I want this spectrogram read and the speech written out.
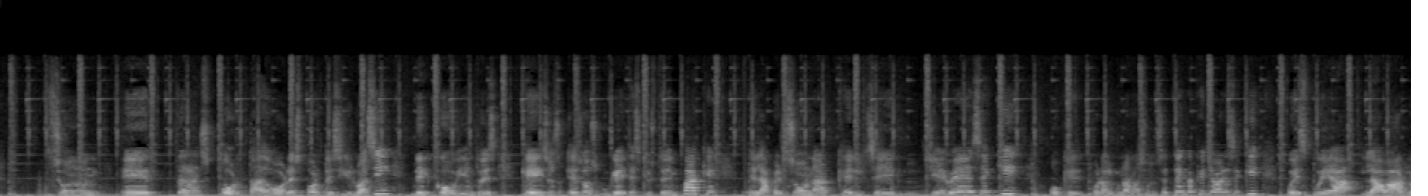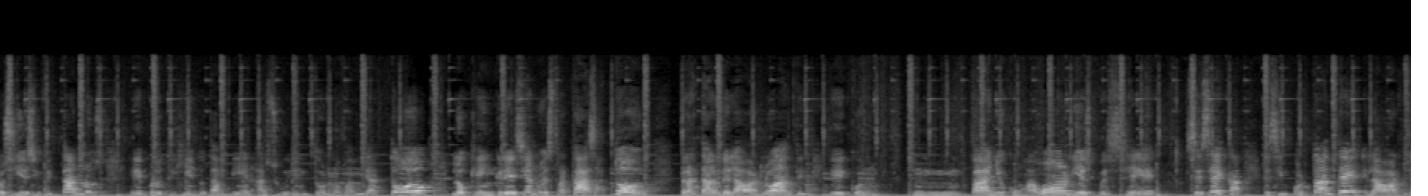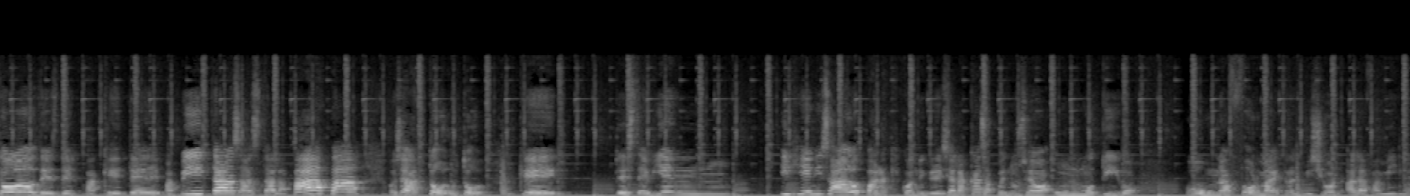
son eh, transportadores, por decirlo así, del COVID. Entonces, que esos, esos juguetes que usted empaque, eh, la persona que se lleve ese kit o que por alguna razón se tenga que llevar ese kit, pues pueda lavarlos y desinfectarlos, eh, protegiendo también a su entorno familiar. Todo lo que ingrese a nuestra casa, todo, tratar de lavarlo antes, con un paño con jabón y después se se seca. Es importante lavar todo, desde el paquete de papitas hasta la papa, o sea, todo, todo. Que esté bien higienizado para que cuando ingrese a la casa pues no sea un motivo o una forma de transmisión a la familia.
